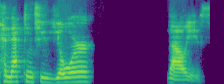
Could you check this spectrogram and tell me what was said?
connecting to your values,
